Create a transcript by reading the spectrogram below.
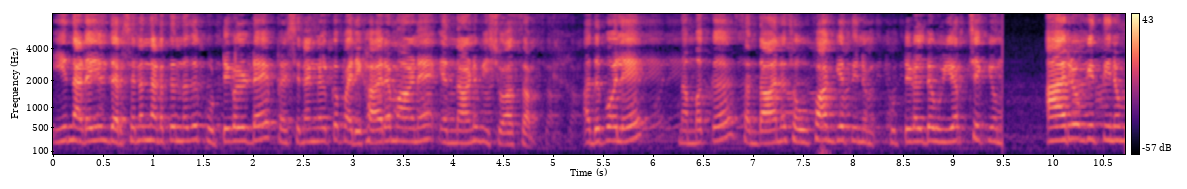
ഈ നടയിൽ ദർശനം നടത്തുന്നത് കുട്ടികളുടെ പ്രശ്നങ്ങൾക്ക് പരിഹാരമാണ് എന്നാണ് വിശ്വാസം. അതുപോലെ നമുക്ക് സന്താന സൗഭാഗ്യത്തിനും കുട്ടികളുടെ ഉയർച്ചയ്ക്കും ആരോഗ്യത്തിനും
